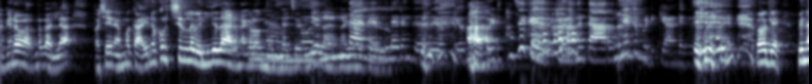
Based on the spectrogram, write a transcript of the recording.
അങ്ങനെ പറഞ്ഞതല്ല. പക്ഷെ നമുക്ക് അതിനെ കുറിച്ചുള്ള വലിയ ധാരണകളൊന്നും ഇല്ല. ചെറിയ ധാരണകൾ ഓക്കെ പിന്നെ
